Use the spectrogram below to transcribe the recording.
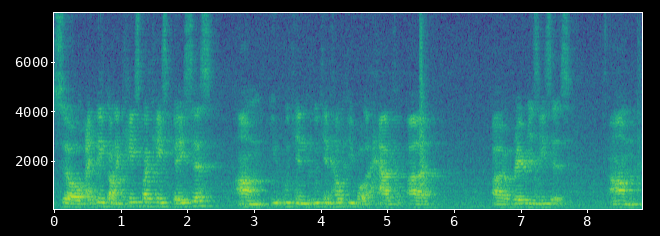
So I think on a case-by-case -case basis, um, we, can, we can help people that have uh, uh, rare diseases. Um,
